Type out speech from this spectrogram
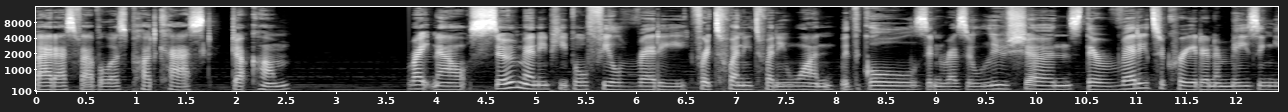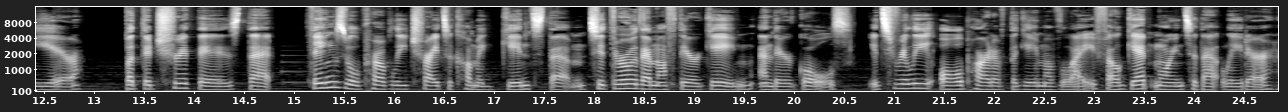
badassfabulouspodcast.com. Right now, so many people feel ready for 2021 with goals and resolutions. They're ready to create an amazing year. But the truth is that things will probably try to come against them to throw them off their game and their goals. It's really all part of the game of life. I'll get more into that later.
